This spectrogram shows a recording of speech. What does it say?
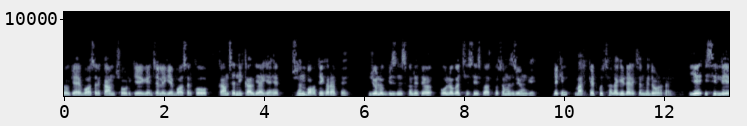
हो गया है, बहुत सारे काम छोड़ के चले गए, बहुत सारे को काम से निकाल दिया गया है। सिचुएशन बहुत ही खराब है। जो लोग बिज़नेस कर लेते हो, वो लोग अच्छे से इस बात को समझ रहे होंगे। लेकिन मार्केट कुछ अलग ही डायरेक्शन में दौड़ रहा है। ये इसीलिए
